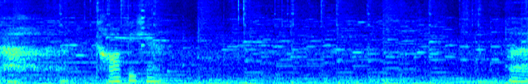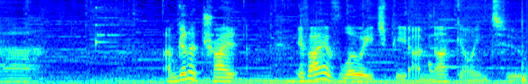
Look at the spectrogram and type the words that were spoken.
Copycat. Uh, I'm gonna try. If I have low HP, I'm not going to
